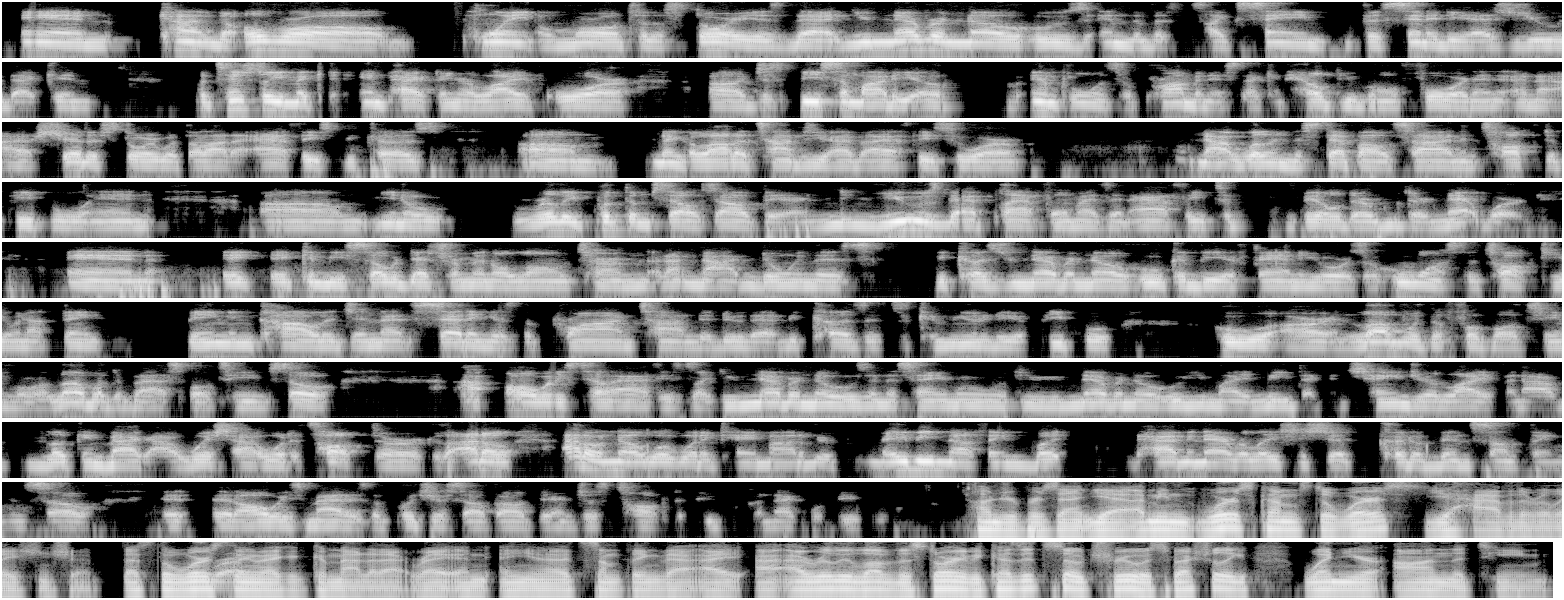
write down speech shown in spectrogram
And kind of the overall point or moral to the story is that you never know who's in the like same vicinity as you that can potentially make an impact in your life or uh, just be somebody of influence or prominence that can help you going forward. And, and I share this story with a lot of athletes because um, I think a lot of times you have athletes who are not willing to step outside and talk to people and, um, you know, really put themselves out there and use that platform as an athlete to build their, their network. And it, it can be so detrimental long term that I'm not doing this because you never know who could be a fan of yours or who wants to talk to you. And I think being in college in that setting is the prime time to do that because it's a community of people who are in love with the football team or in love with the basketball team. So I always tell athletes like you never know who's in the same room with you. You never know who you might meet that can change your life. And I looking back, I wish I would have talked to her because I don't I don't know what would have came out of it. Maybe nothing, but having that relationship could have been something. And so it, it always matters to put yourself out there and just talk to people, connect with people. Hundred percent. Yeah. I mean, worst comes to worst, you have the relationship. That's the worst right. thing that could come out of that, right? And and you know, it's something that I I really love the story because it's so true, especially when you're on the team.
